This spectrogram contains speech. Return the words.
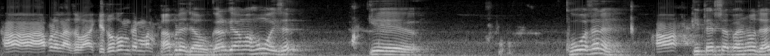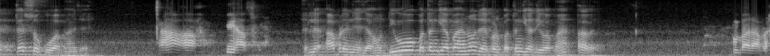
હા હા આપણે ના જો આ કીધું તો ને તેમ આપણે જાવું કારણ કે આમાં શું હોય છે કે કૂવો છે ને હા. એ તરસા પાસે ન જાય તરસો કૂવા પાસે જાય. હા હા. એ હા એટલે આપણે ત્યાં હું દીવો પતંગિયા પાસે ન જાય પણ પતંગિયા દીવા પાસે આવે. બરાબર.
